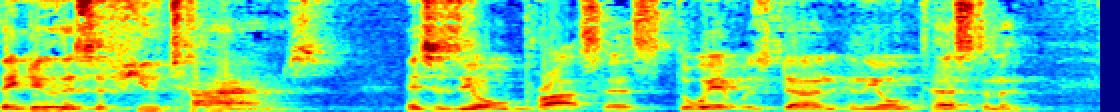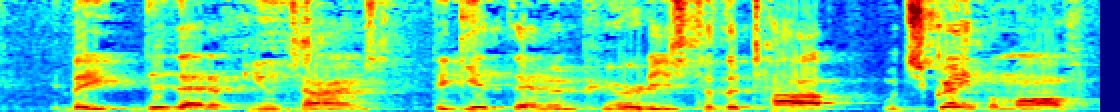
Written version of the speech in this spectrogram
They do this a few times. This is the old process, the way it was done in the Old Testament. They did that a few times to get them impurities to the top, would scrape them off,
